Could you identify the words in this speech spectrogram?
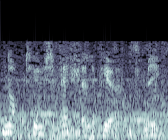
Not too special, if you ask me.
